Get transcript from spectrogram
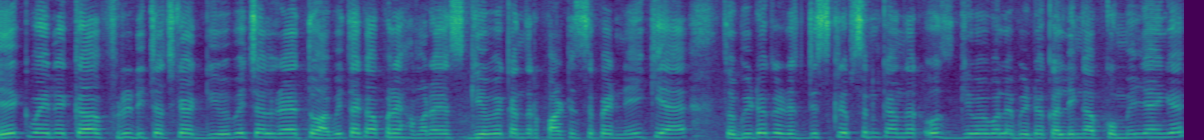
एक महीने का फ्री रिचार्ज का गिवे चल रहा है। तो अभी तक आपने हमारा इस गिवे के अंदर पार्टिसिपेट नहीं किया है तो वीडियो के डिस्क्रिप्शन के अंदर उस गिवे वाले वीडियो का लिंक आपको मिल जाएँगे।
